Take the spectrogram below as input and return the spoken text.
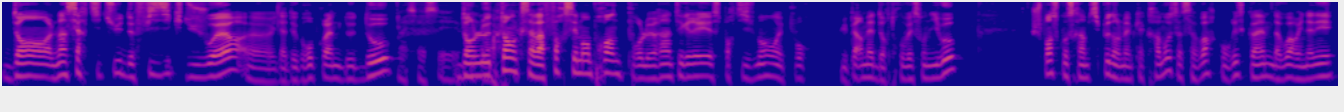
dans l'incertitude physique du joueur. Euh, il a de gros problèmes de dos. dans le temps que ça va forcément prendre pour le réintégrer sportivement et pour lui permettre de retrouver son niveau, je pense qu'on serait un petit peu dans le même cas que Ramos, à savoir qu'on risque quand même d'avoir une année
